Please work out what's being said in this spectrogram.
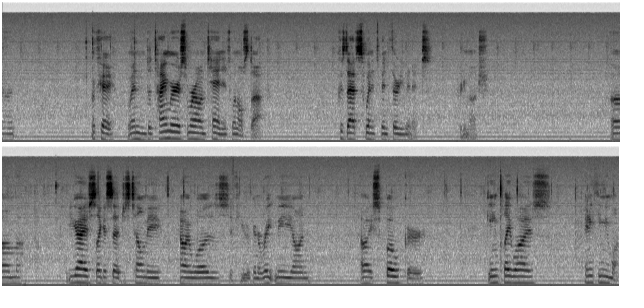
got? Okay, when the timer is around 10 is when I'll stop. Because that's when it's been 30 minutes, pretty much. Um, you guys, like I said, just tell me how I was, if you're gonna rate me on how I spoke or gameplay wise, anything you want.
